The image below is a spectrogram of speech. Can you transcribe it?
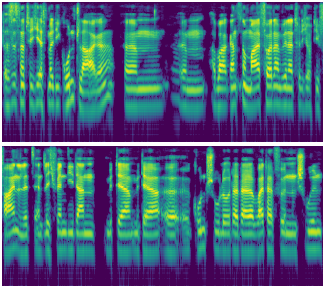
das ist natürlich erstmal die Grundlage. Ähm, ähm, aber ganz normal fördern wir natürlich auch die Vereine letztendlich, wenn die dann mit der mit der äh, Grundschule oder der weiterführenden Schulen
